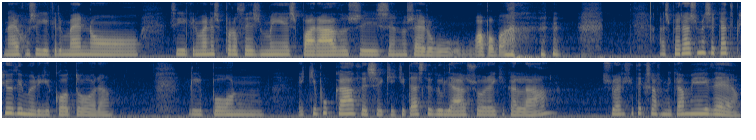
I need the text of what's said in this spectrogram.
να έχω συγκεκριμένο, συγκεκριμένες προθεσμίες παράδοσης ενός έργου. Άπαπα. Ας περάσουμε σε κάτι πιο δημιουργικό τώρα. Λοιπόν, Εκεί που κάθεσαι και κοιτάς τη δουλειά σου ωραία και καλά, σου έρχεται ξαφνικά μια ιδέα.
